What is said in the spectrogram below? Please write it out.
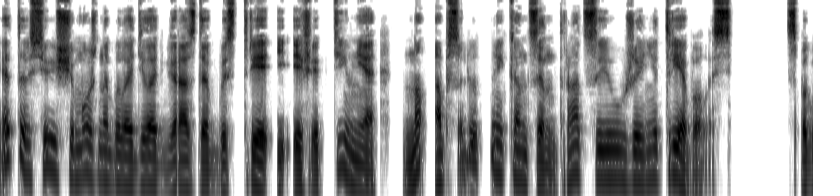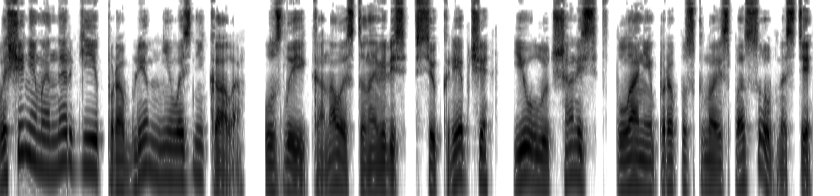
это все еще можно было делать гораздо быстрее и эффективнее, но абсолютной концентрации уже не требовалось. С поглощением энергии проблем не возникало. Узлы и каналы становились все крепче и улучшались в плане пропускной способности,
